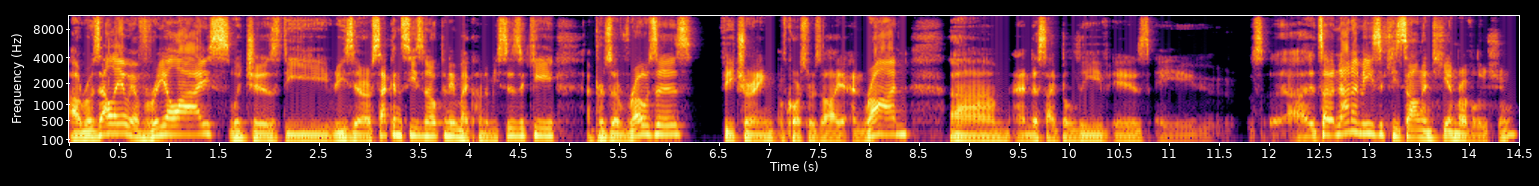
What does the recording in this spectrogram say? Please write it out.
Uh, Roselia, we have Realize, which is the ReZero second season opening by Konomi Suzuki, and Preserve Roses, featuring, of course, Roselia and Ron. Um, and this, I believe, is a uh, it's a Nana Mizuki song in TM Revolution.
